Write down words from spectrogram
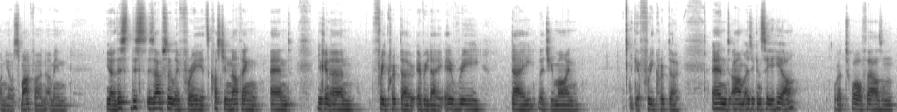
on your smartphone, I mean, you know this this is absolutely free. It's cost you nothing, and you can earn free crypto every day. Every day that you mine, you get free crypto. And um, as you can see here, we've got 12,000,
